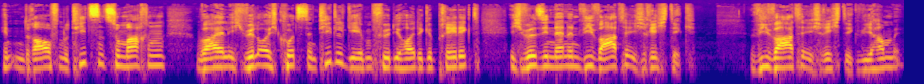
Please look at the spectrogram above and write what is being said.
hinten drauf Notizen zu machen, weil ich will euch kurz den Titel geben für die heutige Predigt. Ich will sie nennen, wie warte ich richtig? Wie warte ich richtig? Wir haben,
